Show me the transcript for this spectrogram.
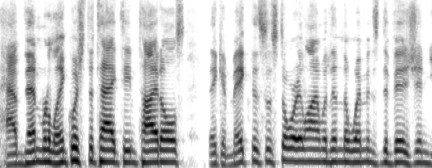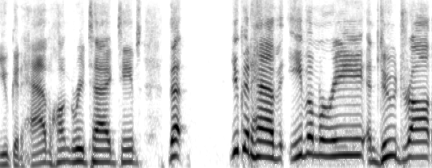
have them relinquish the tag team titles? They could make this a storyline within the women's division. You could have hungry tag teams that you could have Eva Marie and Doudrop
